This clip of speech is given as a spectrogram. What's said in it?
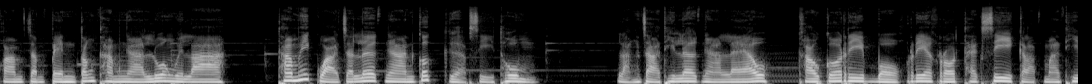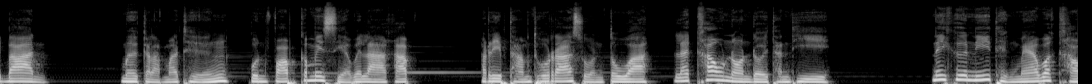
ความจำเป็นต้องทำงานล่วงเวลาทำให้กว่าจะเลิกงานก็เกือบสี่ทุ่ม หลังจากที่เลิกงานแล้ว เขาก็รีบโบกเรียกรถแท็กซี่กลับมาที่บ้าน เมื่อกลับมาถึงคุณฟอบก็ไม่เสียเวลาครับ รีบทำธุระส่วนตัว และเข้านอนโดยทันที ในคืนนี้ถึงแม้ว่าเขา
